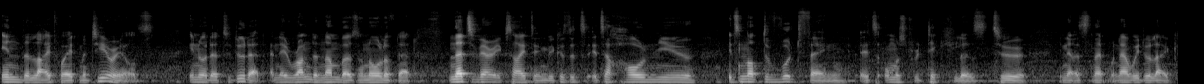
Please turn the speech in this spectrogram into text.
in the lightweight materials in order to do that? And they run the numbers on all of that, and that's very exciting because it's it's a whole new. It's not the wood thing. It's almost ridiculous to you know. It's not now we do like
